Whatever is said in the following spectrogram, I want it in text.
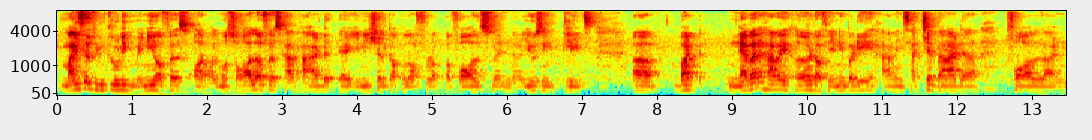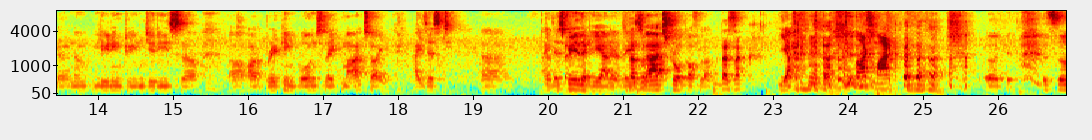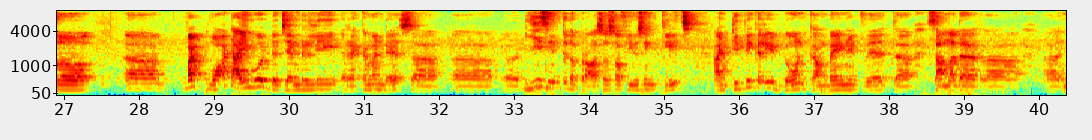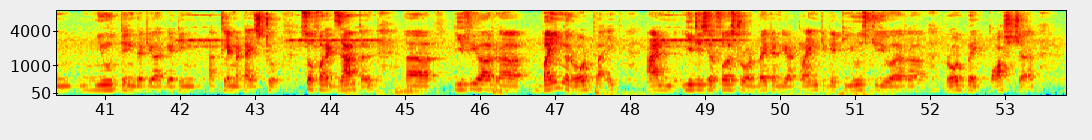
myself including many of us or almost all of us have had a initial couple of uh, falls when uh, using cleats, uh, but never have I heard of anybody having such a bad uh, fall and uh, you know, leading to injuries uh, uh, or breaking bones like Mark. So I, I just, uh, I just the- feel that he had a very the- bad stroke of luck. The Zuck, Yeah. not Mark. okay so uh, but what i would generally recommend is uh, uh, uh, ease into the process of using cleats and typically don't combine it with uh, some other uh, uh, n- new thing that you are getting acclimatized to. So, for example, uh, if you are uh, buying a road bike and it is your first road bike and you are trying to get used to your uh, road bike posture,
